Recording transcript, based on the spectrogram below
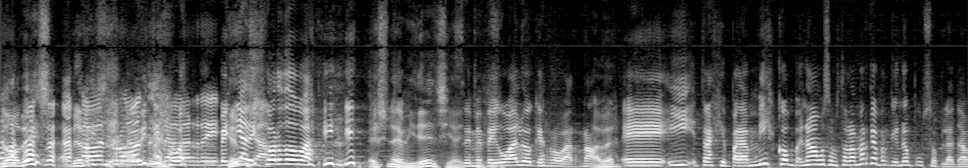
No, ¿ves? Estaban robando y la agarré. Venía de. Córdoba y Es una se- evidencia Se me pegó algo que es robar, no. A ver. Eh, y traje para mis comp- no vamos a mostrar la marca porque no puso plata.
